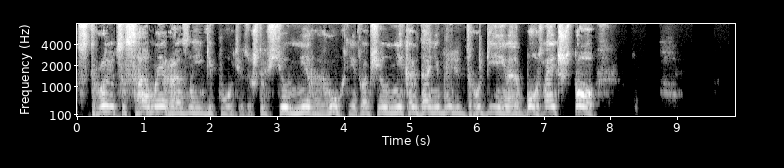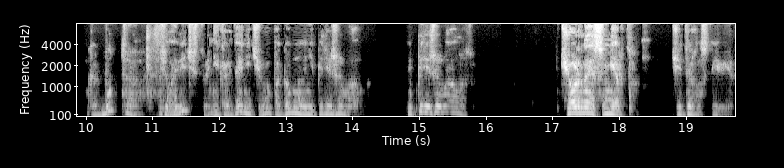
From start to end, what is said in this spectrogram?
строятся самые разные гипотезы, что все, мир рухнет, вообще он никогда не будет другим, это бог знает что. Как будто человечество никогда ничего подобного не переживало. Не переживало. Черная смерть, 14 век,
